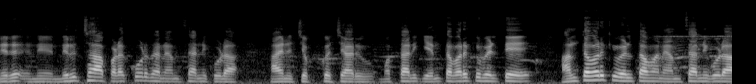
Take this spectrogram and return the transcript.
నిరు నిరుత్సాహపడకూడదనే అంశాన్ని కూడా ఆయన చెప్పుకొచ్చారు. మొత్తానికి ఎంతవరకు వెళ్తే అంతవరకు వెళ్తామనే అంశాన్ని కూడా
